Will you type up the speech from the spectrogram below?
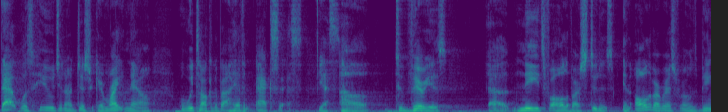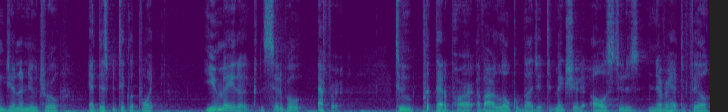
that was huge in our district. And right now, when we're talking about having access yes. Uh, to various uh, needs for all of our students in all of our restrooms being gender neutral at this particular point, you made a considerable effort to put that a part of our local budget to make sure that all students never had to feel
